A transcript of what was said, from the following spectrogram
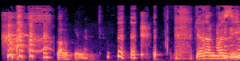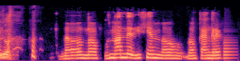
Yo nada más digo. No, no, pues no ande diciendo, don Cangrejo.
